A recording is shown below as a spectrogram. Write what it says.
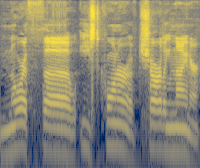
north uh, east corner of Charlie Niner.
